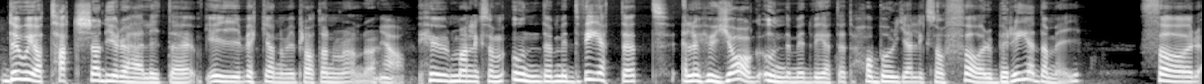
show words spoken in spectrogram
Du och jag touchade ju det här lite i veckan när vi pratade med varandra. Ja. Hur man liksom undermedvetet, eller hur jag undermedvetet har börjat liksom förbereda mig för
